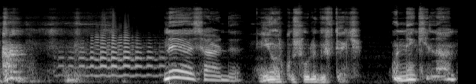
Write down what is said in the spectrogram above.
Kalk. Ne yaşardı? New York usulü biftek. O ne ki lan?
